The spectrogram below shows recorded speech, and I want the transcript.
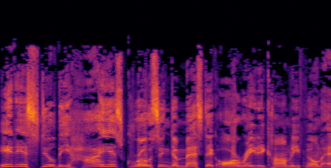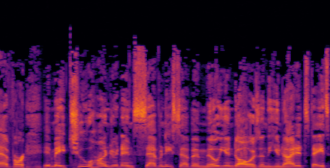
It is still the highest grossing domestic R-rated comedy film ever. It made $277 million in the United States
